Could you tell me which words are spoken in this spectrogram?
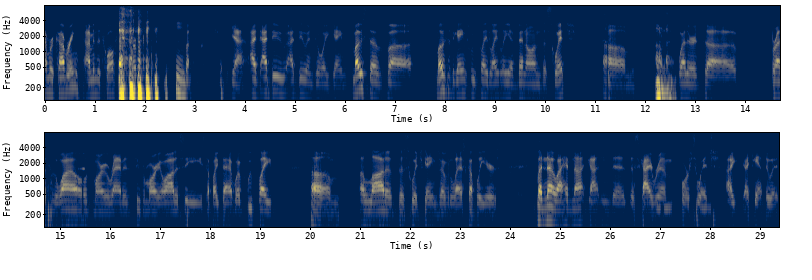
I'm recovering. I'm in the 12th step program. Yeah, I, I do. I do enjoy games. Most of uh, most of the games we've played lately have been on the Switch. Um, oh, nice. whether it's uh, Breath of the Wild, Mario Rabbids, Super Mario Odyssey, stuff like that. We've, we've played um, a lot of the Switch games over the last couple of years. But no, I have not gotten the, the Skyrim for Switch. I, I can't do it.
